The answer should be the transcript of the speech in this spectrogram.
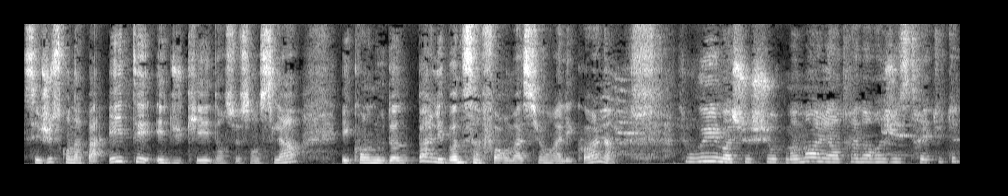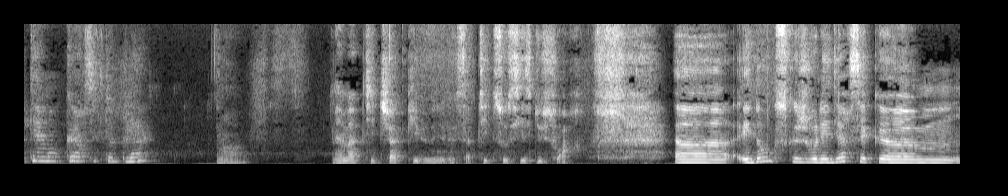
C'est juste qu'on n'a pas été éduqué dans ce sens-là et qu'on ne nous donne pas les bonnes informations à l'école. Oui, ma chouchoute, maman, elle est en train d'enregistrer. Tu te tais, mon cœur, s'il te plaît ma petite chatte qui veut sa petite saucisse du soir. Euh, et donc, ce que je voulais dire, c'est que, hum,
